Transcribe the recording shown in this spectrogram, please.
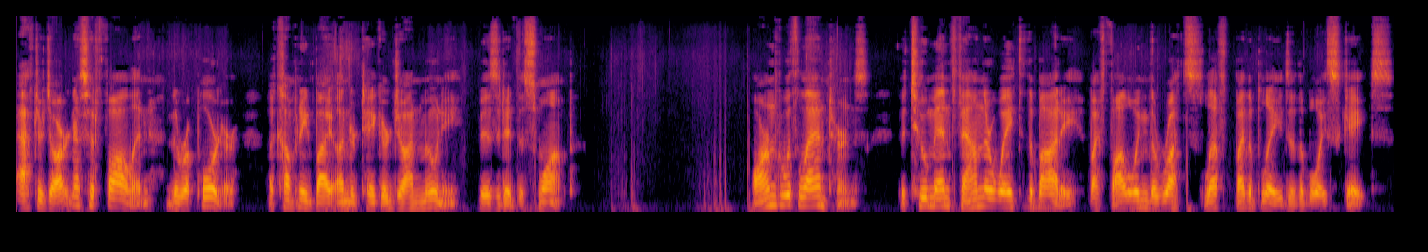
After darkness had fallen, the reporter, accompanied by Undertaker John Mooney, visited the swamp. Armed with lanterns, the two men found their way to the body by following the ruts left by the blades of the boy's skates.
